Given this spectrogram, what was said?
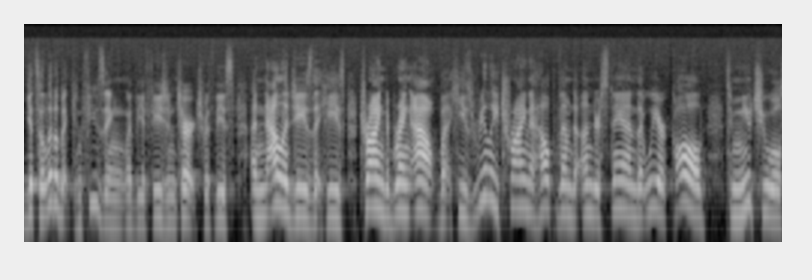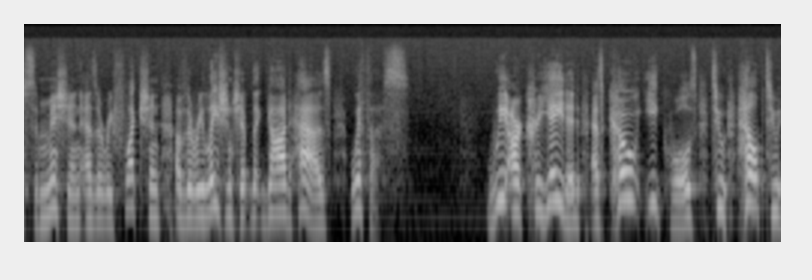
gets a little bit confusing with the Ephesian church with these analogies that he's trying to bring out, but he's really trying to help them to understand that we are called to mutual submission as a reflection of the relationship that God has with us. We are created as co equals to help, to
